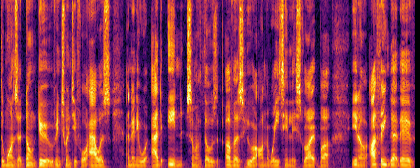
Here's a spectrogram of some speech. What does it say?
the ones that don't do it within 24 hours and then it will add in some of those others who are on the waiting list right but you know, I think that they've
